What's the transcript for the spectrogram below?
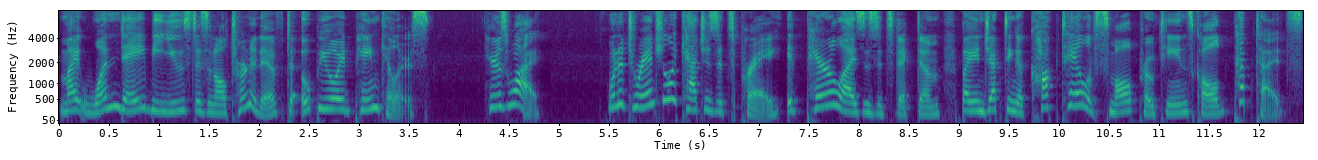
might one day be used as an alternative to opioid painkillers. Here's why. When a tarantula catches its prey, it paralyzes its victim by injecting a cocktail of small proteins called peptides.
